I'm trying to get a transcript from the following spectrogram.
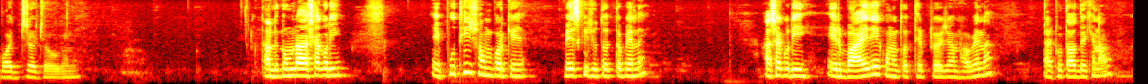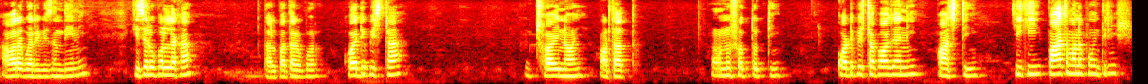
বজ্রযোগিনী। তাহলে তোমরা আশা করি এই পুঁথি সম্পর্কে বেশ কিছু তথ্য পেলে। আশা করি এর বাইরে কোনো তথ্যের প্রয়োজন হবে না। একটু তাও দেখে নাও। আবার একবার রিভিশন দিয়ে নিই। কিসের উপর লেখা? তালপাতার উপর। কয়টি পৃষ্ঠা? ছয় নয়, অর্থাৎ উনসত্তরটি কটি পৃষ্ঠা পাওয়া যায়নি? পাঁচটি। কি কি? পাঁচ মানে পঁয়ত্রিশ।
